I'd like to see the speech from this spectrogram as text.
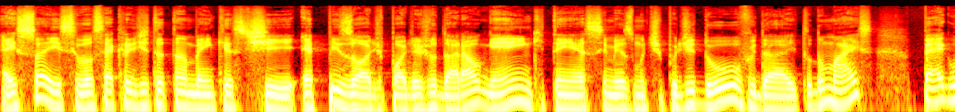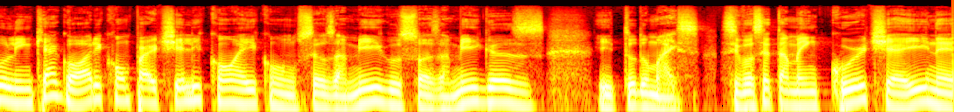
É isso aí. Se você acredita também que este episódio pode ajudar alguém que tem esse mesmo tipo de dúvida e tudo mais, pega o link agora e compartilhe com aí com seus amigos, suas amigas e tudo mais. Se você também curte aí né,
